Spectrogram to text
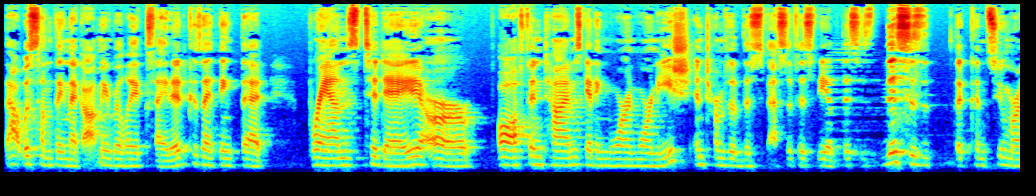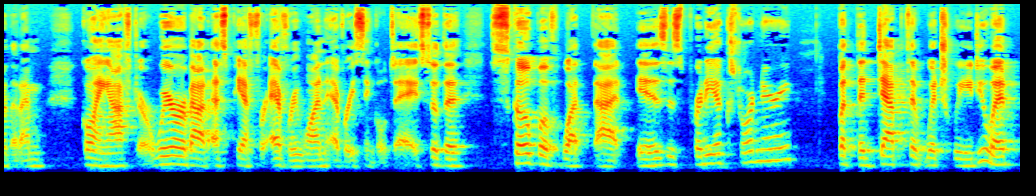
that was something that got me really excited because I think that brands today are oftentimes getting more and more niche in terms of the specificity of this is this is the consumer that I'm going after. We're about SPF for everyone every single day. So the scope of what that is is pretty extraordinary, but the depth at which we do it,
